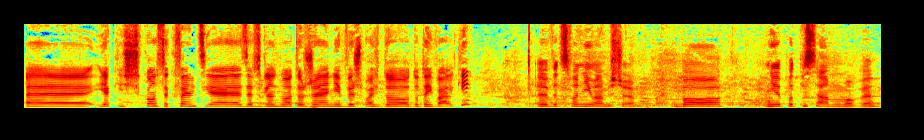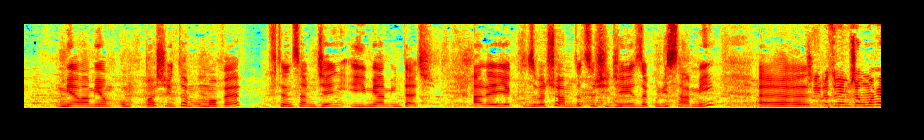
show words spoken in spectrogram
e, jakieś konsekwencje ze względu na to, że nie wyszłaś do, do tej walki? E, Wydzwoniłam się, bo nie podpisałam umowy. Miałam ją um, właśnie tą umowę w ten sam dzień i miałam im dać. Ale jak zobaczyłam to, co się dzieje za kulisami, e, Czyli rozumiem, że umowa,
